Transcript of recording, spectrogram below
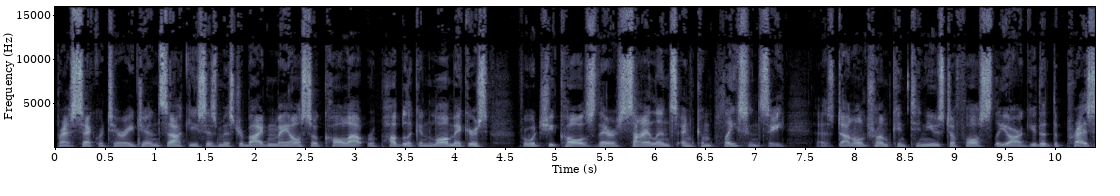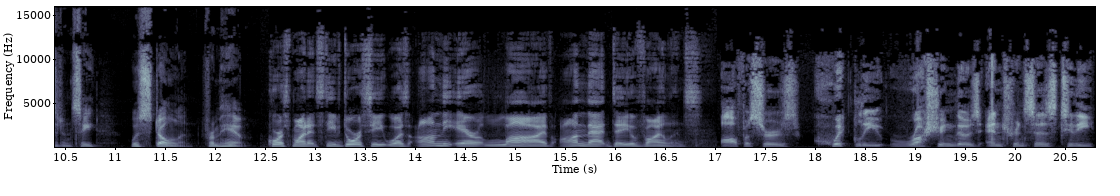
Press Secretary Jen Psaki says Mr. Biden may also call out Republican lawmakers for what she calls their silence and complacency as Donald Trump continues to falsely argue that the presidency was stolen from him. Correspondent Steve Dorsey was on the air live on that day of violence. Officers quickly rushing those entrances to the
